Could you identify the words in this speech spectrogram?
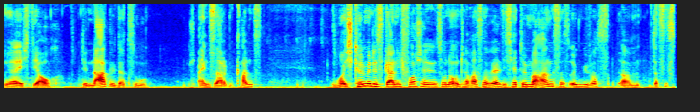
Ja, ich dir auch. Den Nagel dazu. Ich einsagen kannst. Boah, ich könnte mir das gar nicht vorstellen in so einer Unterwasserwelt. Ich hätte immer Angst, dass irgendwie was, ähm, dass es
